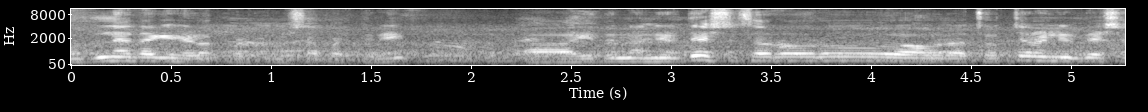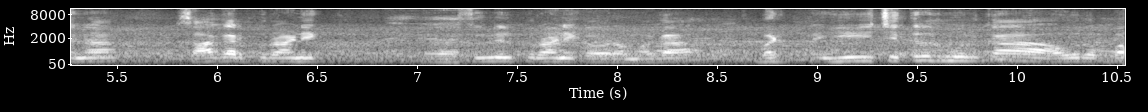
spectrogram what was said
ಮೊದಲನೇದಾಗಿ ಹೇಳೋಕೆ ಪಡ್ತೀನಿ ಇಷ್ಟಪಡ್ತೀನಿ. ಇದನ್ನು ನಿರ್ದೇಶಿಸೋರವರು ಅವರ ಚೊಚ್ಚಲ ನಿರ್ದೇಶನ ಸಾಗರ್ ಪುರಾಣಿಕ್ ಸುನಿಲ್ ಪುರಾಣಿಕ್ ಅವರ ಮಗ. ಬಟ್ ಈ ಚಿತ್ರದ ಮೂಲಕ ಅವರೊಬ್ಬ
